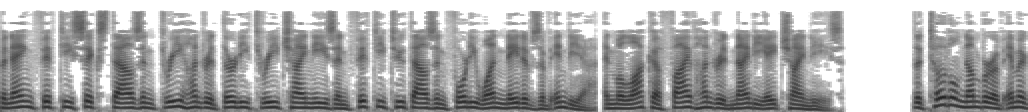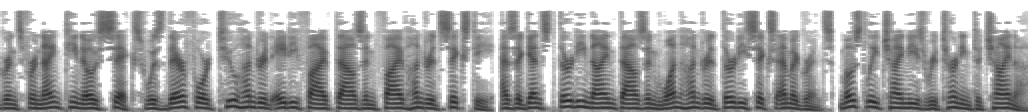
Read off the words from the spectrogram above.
Penang 56,333 Chinese and 52,041 natives of India, and Malacca 598 Chinese. The total number of immigrants for 1906 was therefore 285,560, as against 39,136 emigrants, mostly Chinese returning to China.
